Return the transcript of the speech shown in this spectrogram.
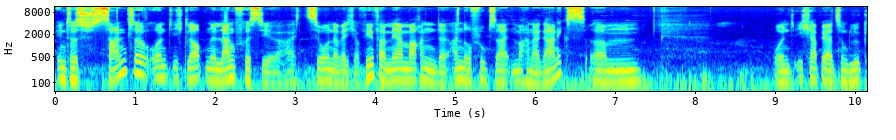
interessante und ich glaube eine langfristige Aktion. Da werde ich auf jeden Fall mehr machen. Andere Flugseiten machen da gar nichts. Ähm, und ich habe ja zum Glück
